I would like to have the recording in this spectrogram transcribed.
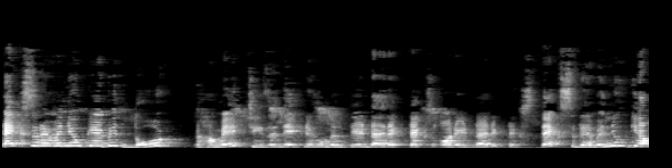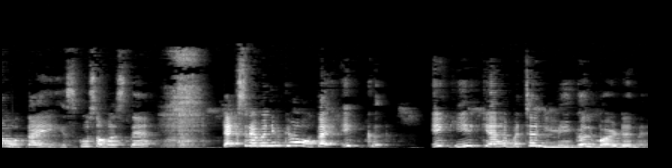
टैक्स रेवेन्यू के भी दो हमें चीज़ें देखने को मिलती है, डायरेक्ट टैक्स और इनडायरेक्ट टैक्स। टैक्स रेवेन्यू क्या होता है, इसको समझते हैं। टैक्स रेवेन्यू क्या होता है, एक एक ये क्या है बच्चा, लीगल बर्डन है।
